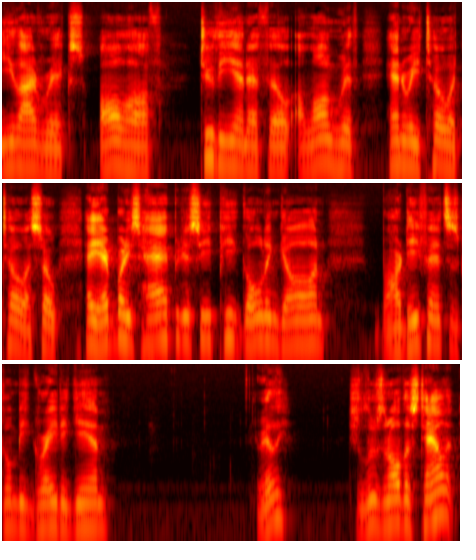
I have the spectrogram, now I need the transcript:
Eli Ricks, all off to the NFL, along with Henry To'oTo'o. So, hey, everybody's happy to see Pete Golding gone. Our defense is going to be great again. Really? Just losing all this talent?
